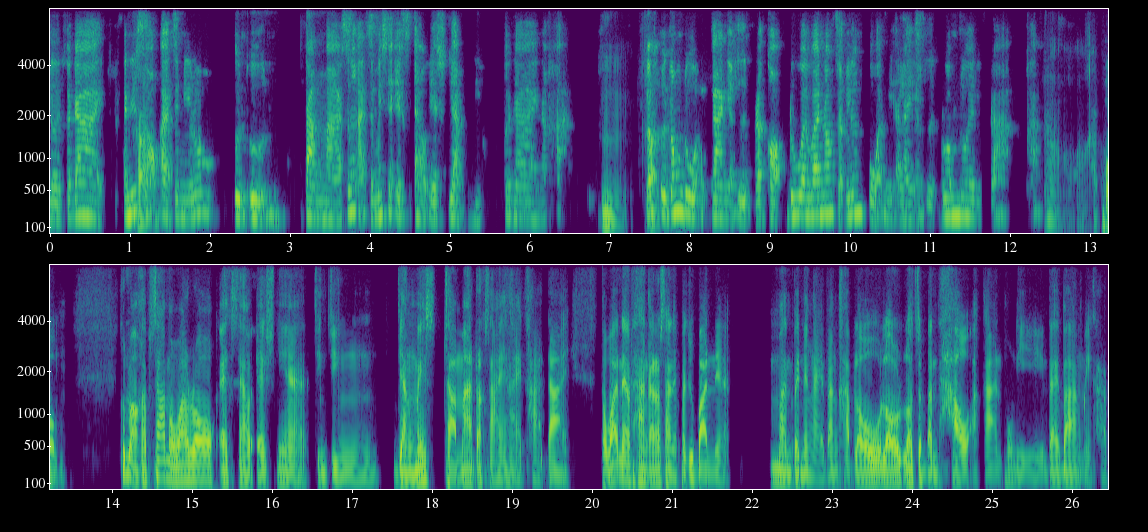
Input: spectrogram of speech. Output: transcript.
เลยก็ได้ อันที่สองอาจจะมีโรคอื่นๆ ตามมา ซึ่งอาจจะไม่ใช่ XLH อย่างเดียวก็ได้นะคะอืมก็คือต้องดูอาการอย่างอื่นประกอบด้วยว่านอกจากเรื่องปวดมีอะไรอย่างอื่นร่วมด้วยหรือเปล่าค่ะอ๋อครับผม คุณหมอครับทราบมาว่าโรค XLH เนี่ย จริง ๆยังไม่สามารถรักษาให้หายขาดได้ แต่ว่าแนวทางการรักษาในปัจจุบันเนี่ย มันเป็นยังไงบ้างครับ แล้วเราเราจะบรรเทาอาการพวกนี้ได้บ้างไหมครับ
